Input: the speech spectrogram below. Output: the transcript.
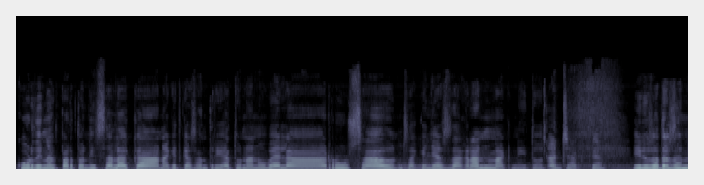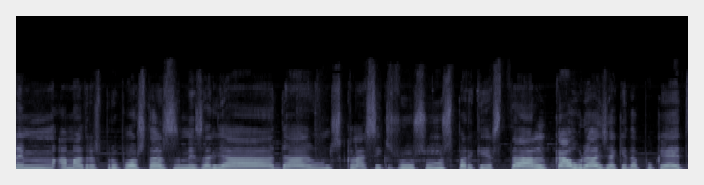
coordinat per Toni Sala, que en aquest cas han triat una novel·la russa, doncs aquelles de gran magnitud. Exacte. I nosaltres anem amb altres propostes, més enllà d'uns clàssics russos, perquè està al caure, ja queda poquet,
